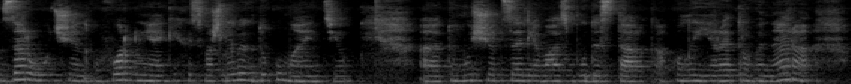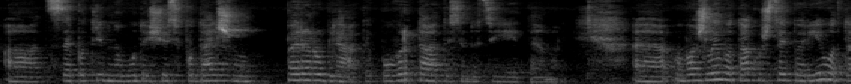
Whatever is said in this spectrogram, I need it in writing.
заручин, оформлення якихось важливих документів, тому що це для вас буде старт. А коли є ретро-венера, це потрібно буде щось в подальшому переробляти, повертатися до цієї теми. Е, Важливо також в цей період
